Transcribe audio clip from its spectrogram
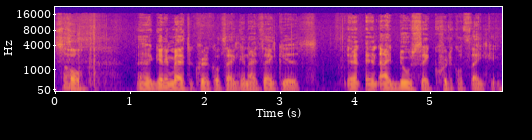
So, uh, getting back to critical thinking, I think is, and, and I do say critical thinking.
